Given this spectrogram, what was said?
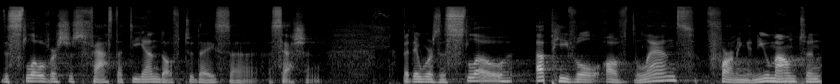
the slow versus fast at the end of today's uh, session but there was a slow upheaval of the land, forming a new mountain,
